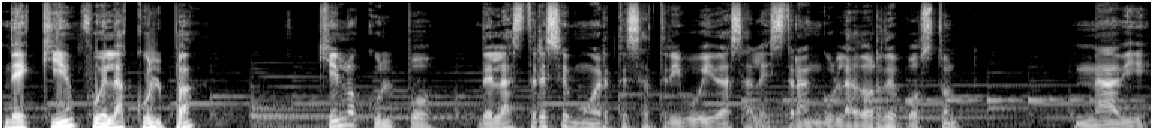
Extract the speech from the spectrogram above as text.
¿De quién fue la culpa? ¿Quién lo culpó de las 13 muertes atribuidas al estrangulador de Boston? Nadie,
